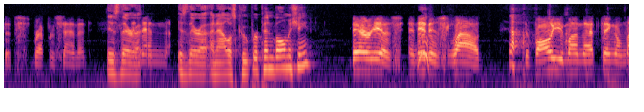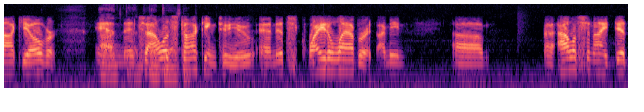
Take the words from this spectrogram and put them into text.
that's represented. Is there And a, then is there a, an Alice Cooper pinball machine? there is, and it is loud. the volume on that thing will knock you over. And Oh, it's. Alice talking to you, and it's quite elaborate. I mean, um, uh, Alice and I did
